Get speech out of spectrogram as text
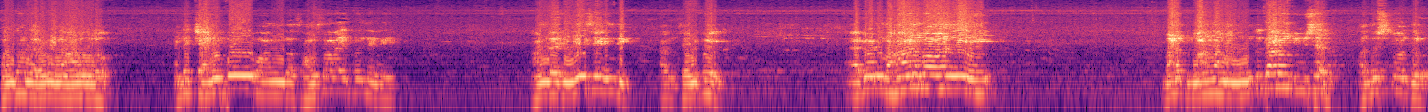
పంతొమ్మిది ఇరవై నాలుగులో. అంటే చనిపోయి వంద సంవత్సరాలు అయిపోయిందండి. హండ్రెడ్ ఇయర్స్ అయింది. అది చనిపోయి. అటువంటి మహానుభావాన్ని మనకు మన మన ముందు తరం చూశారు అదృష్టవంతులు.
